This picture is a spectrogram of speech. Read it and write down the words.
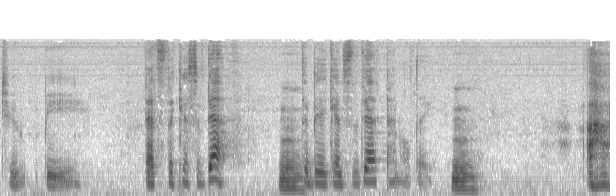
to be that's the kiss of death mm. to be against the death penalty. Mm. Uh,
